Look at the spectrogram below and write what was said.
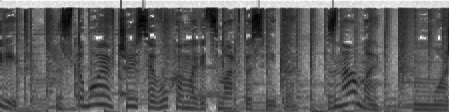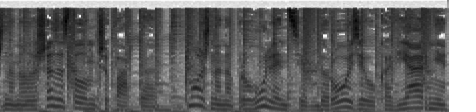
Привіт! З тобою вчуся вухами від смарт-освіти. З нами можна не лише за столом чи партою, можна на прогулянці, в дорозі, у кав'ярні,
